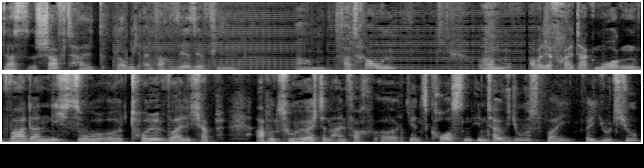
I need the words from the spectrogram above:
Das schafft halt, glaube ich, einfach sehr, sehr viel ähm, Vertrauen. Ähm, aber der Freitagmorgen war dann nicht so äh, toll, weil ich habe ab und zu höre ich dann einfach äh, Jens Korsen Interviews bei, bei YouTube,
